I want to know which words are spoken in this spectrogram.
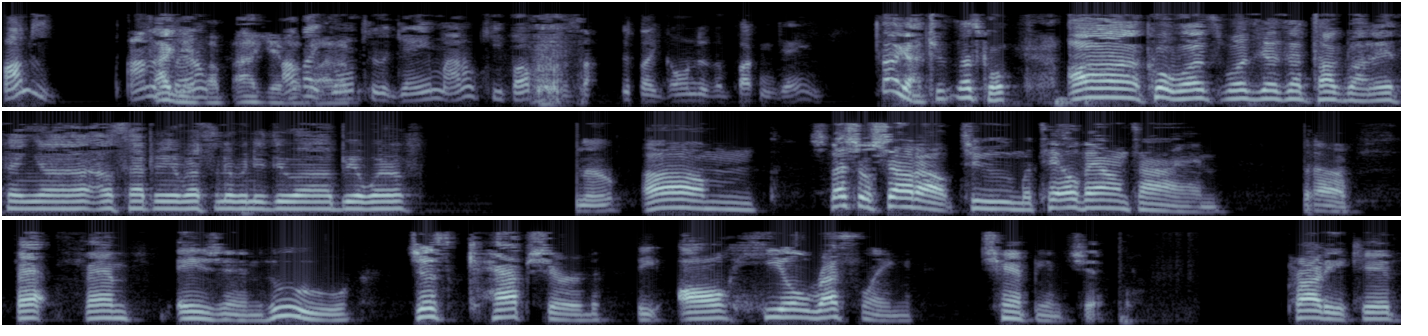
I'm just, I honestly, I, gave don't, up. I gave I like on going it. to the game. I don't keep up with the Sox, just like going to the fucking game. I got you. That's cool. Uh, cool. What's, what you guys got to talk about? Anything, uh, else happening in wrestling that we need to, uh, be aware of? No. Um, special shout out to Mattel Valentine, the fat femme Asian who just captured the all heel wrestling championship. Proud of you, kid.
